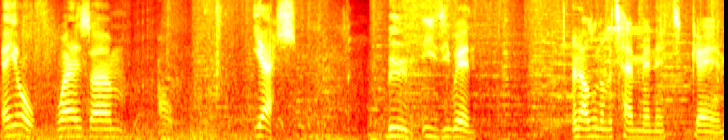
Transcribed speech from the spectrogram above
Hey yo, where's um? Oh, yes. Boom, easy win. And that was another 10 minute game.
